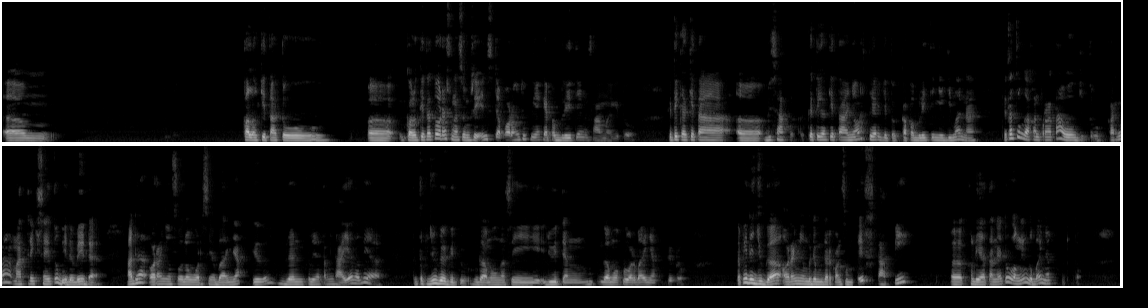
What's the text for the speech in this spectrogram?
um, kalau kita tuh uh, kalau kita tuh harus ngasumsiin setiap orang tuh punya capability yang sama gitu. Ketika kita uh, bisa ketika kita nyortir gitu capability-nya gimana kita tuh nggak akan pernah tahu gitu. Karena matriksnya itu beda-beda ada orang yang followersnya banyak gitu dan kelihatan kaya tapi ya tetap juga gitu. Nggak mau ngasih duit yang nggak mau keluar banyak gitu. Tapi ada juga orang yang benar-benar konsumtif tapi uh, kelihatannya itu uangnya nggak banyak gitu.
